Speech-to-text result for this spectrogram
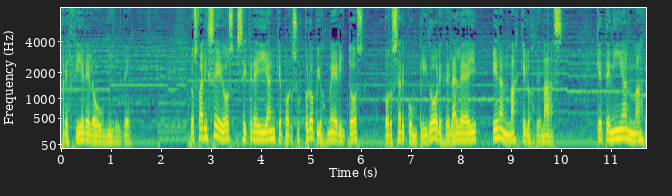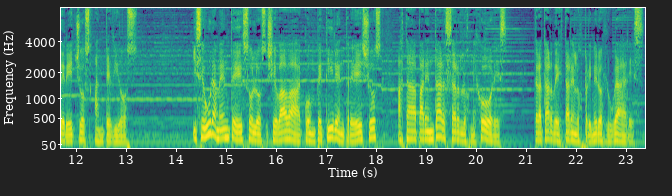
prefiere lo humilde. Los fariseos se creían que por sus propios méritos, por ser cumplidores de la ley, eran más que los demás, que tenían más derechos ante Dios. Y seguramente eso los llevaba a competir entre ellos hasta aparentar ser los mejores, tratar de estar en los primeros lugares.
